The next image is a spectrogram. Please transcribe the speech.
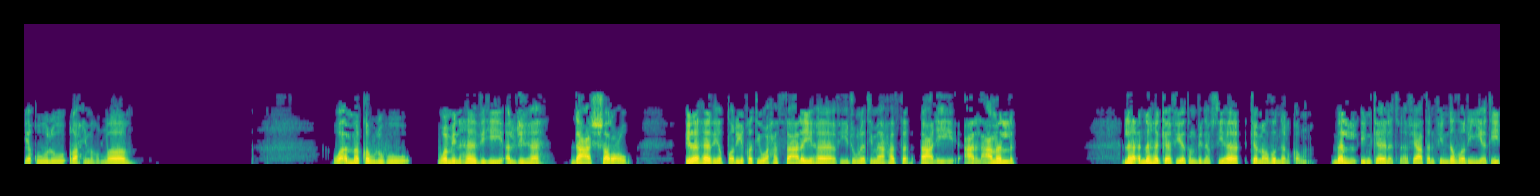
يقول رحمه الله وأما قوله ومن هذه الجهة دعا الشرع إلى هذه الطريقة وحث عليها في جملة ما حث أعني على العمل لا أنها كافية بنفسها كما ظن القوم بل إن كانت نافعة في النظرية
